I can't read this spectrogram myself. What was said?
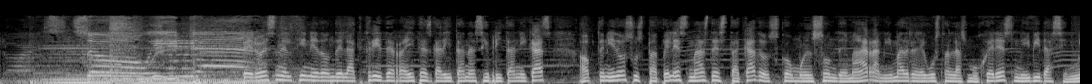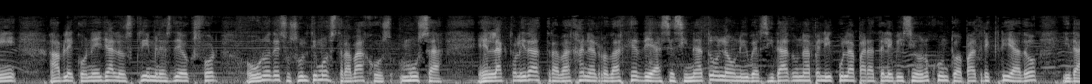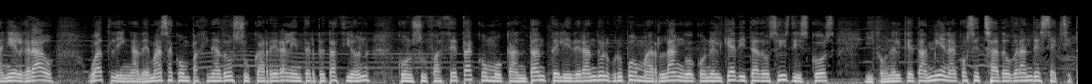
Pero es en el cine donde la actriz de raíces gaditanas y británicas ha obtenido sus papeles más destacados, como en Son de Mar, A mi madre le gustan las mujeres, Mi vida sin mí, Hable con ella, Los crímenes de Oxford o uno de sus últimos trabajos, Musa. En la actualidad trabaja en el rodaje de Asesinato en la Universidad, una película para televisión junto a Patrick Criado y Daniel Grau. Watling además ha compaginado su carrera en la interpretación con su faceta como cantante, liderando el grupo Marlango, con el que ha editado seis discos y con el que también ha cosechado grandes éxitos.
